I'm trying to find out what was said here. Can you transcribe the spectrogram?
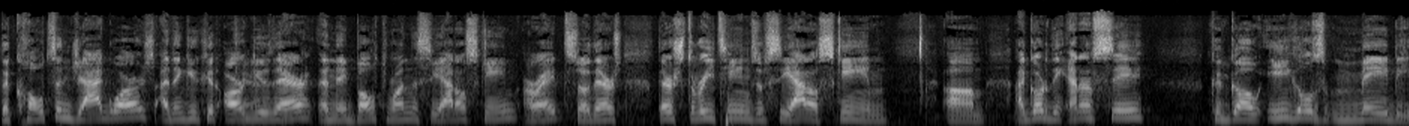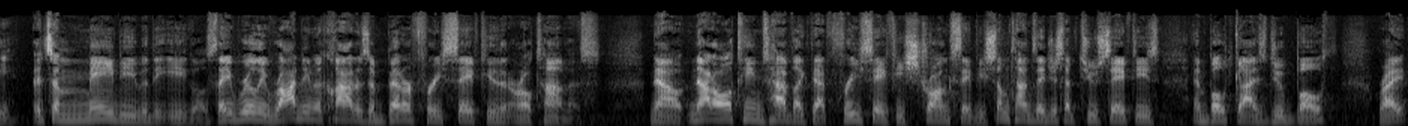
The Colts and Jaguars, I think you could argue Yeah. there, and they both run the Seattle scheme. All right, so there's there's three teams of Seattle scheme. Um, I go to the NFC, could go Eagles maybe. It's a maybe with the Eagles. They really Rodney McLeod is a better free safety than Earl Thomas. Now, not all teams have like that free safety, strong safety. Sometimes they just have two safeties, and both guys do both. Right?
